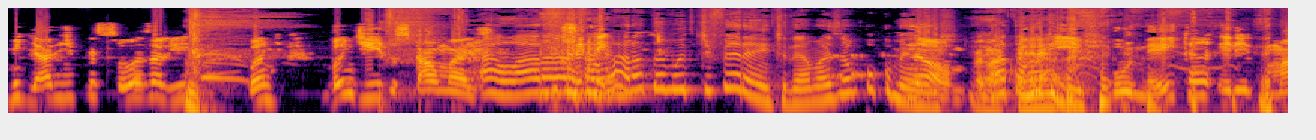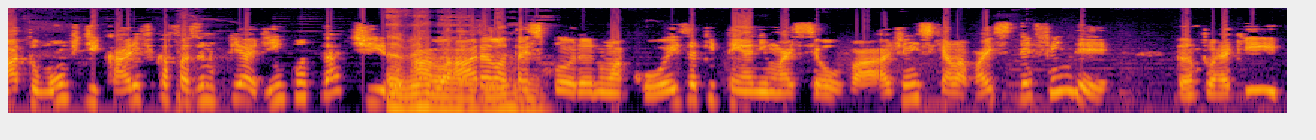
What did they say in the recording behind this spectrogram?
milhares de pessoas ali. Band- bandidos, tal, mas. A Lara, tem- a Lara tá muito diferente, né? Mas é um pouco menos. Não, tá muito peraí. O Nathan, ele mata um monte de cara e fica fazendo piadinha enquanto dá tiro. É verdade, a Lara, é ela tá explorando uma coisa que tem animais selvagens que ela vai se defender. Tanto é que,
